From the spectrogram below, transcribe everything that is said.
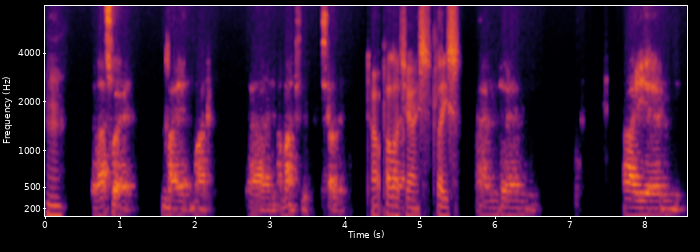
Hmm. So that's where my my um, I'm actually sorry, Don't apologise, please. And um, I um,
